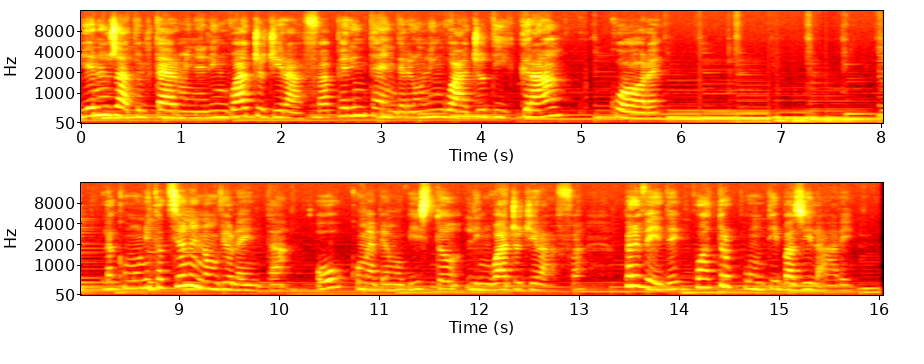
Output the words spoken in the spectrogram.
viene usato il termine linguaggio giraffa per intendere un linguaggio di gran cuore. La comunicazione non violenta o, come abbiamo visto, linguaggio giraffa, prevede quattro punti basilari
